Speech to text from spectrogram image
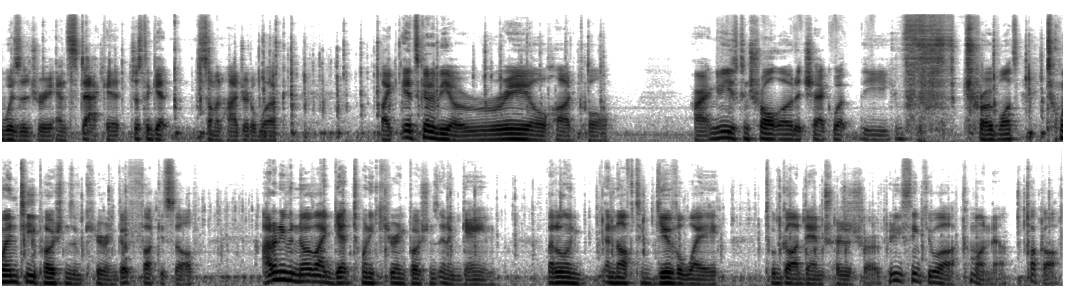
Wizardry and stack it just to get Summon Hydra to work. Like, it's going to be a real hard call. Alright, I'm going to use Control O to check what the Trove wants. 20 potions of curing. Go fuck yourself. I don't even know if I get 20 curing potions in a game. Let alone enough to give away to a goddamn treasure trove. Who do you think you are? Come on now. Fuck off.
